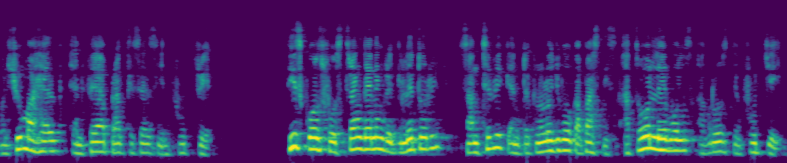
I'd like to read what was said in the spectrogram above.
consumer health and fair practices in food trade. This calls for strengthening regulatory, scientific, and technological capacities at all levels across the food chain,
